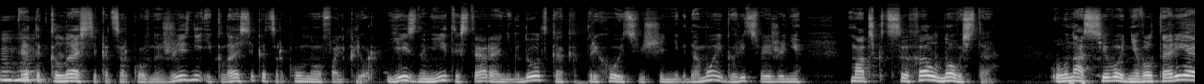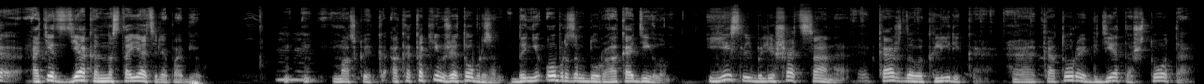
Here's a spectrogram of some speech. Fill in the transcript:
Угу. Это классика церковной жизни и классика церковного фольклора. Есть знаменитый старый анекдот, как приходит священник домой и говорит своей жене, матушка слыхал новость-то? У нас сегодня в алтаре отец-диакон настоятеля побил. Угу. Матушка, а каким же это образом? Да не образом дура, а кадилом. И если бы лишать сана каждого клирика, э, который где-то что-то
